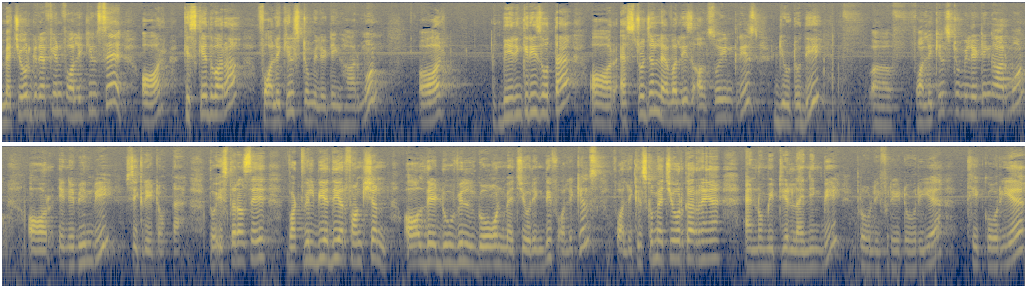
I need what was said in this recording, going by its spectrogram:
mature graafian follicle से और किसके द्वारा? फॉलिकल स्टूमुलेटिंग हार्मोन और बी इंक्रीज होता है और estrogen level is also increase due to the follicle stimulating hormone और इनिबिन भी सीक्रेट होता है। तो इस तरह से what will be there function all they do will go on maturing the follicles follicles को मैच्योर कर रहे हैं। एंडोमीट्रियल लाइनिंग भी प्रोलिफरेट हो रही है थिक हो रही है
